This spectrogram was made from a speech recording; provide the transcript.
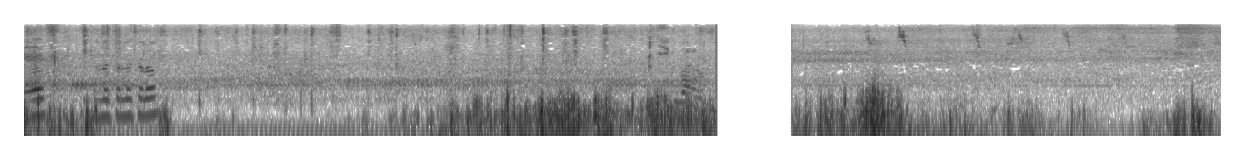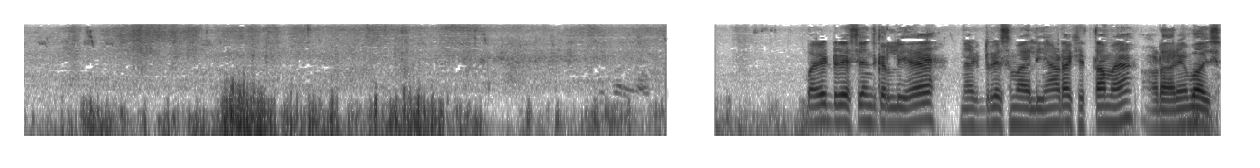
यस चलो चलो चलो एक बार और। भाई ड्रेस चेंज कर ली है। नेक्स्ट ड्रेस में ली है खेता में। आ रहे हैं बाइस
